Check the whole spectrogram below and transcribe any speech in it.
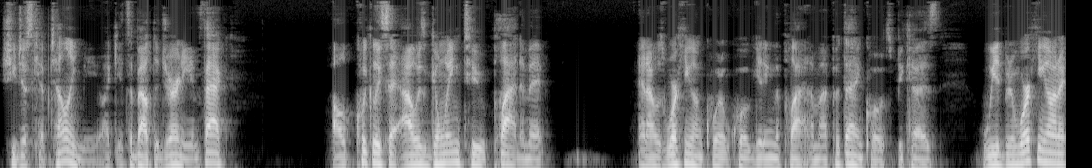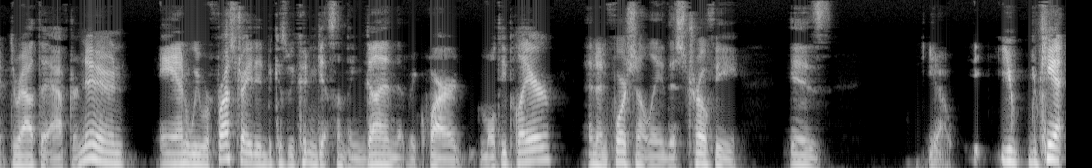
She just kept telling me, like, it's about the journey. In fact, I'll quickly say I was going to platinum it and I was working on quote unquote getting the platinum. I put that in quotes because we had been working on it throughout the afternoon and we were frustrated because we couldn't get something done that required multiplayer. And unfortunately, this trophy is, you know, you, you can't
